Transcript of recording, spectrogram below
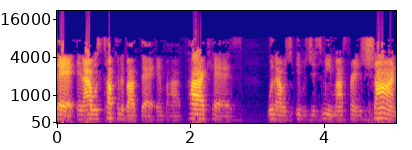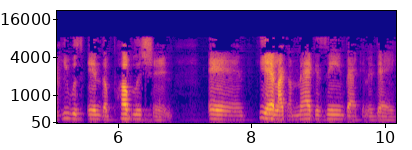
that, and I was talking about that in my podcast when I was. It was just me, my friend Sean. He was in the publishing, and he had like a magazine back in the day,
